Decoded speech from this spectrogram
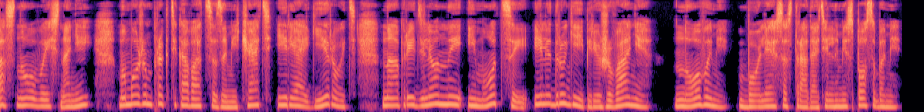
Основываясь на ней, мы можем практиковаться замечать и реагировать на определенные эмоции или другие переживания новыми, более сострадательными способами.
